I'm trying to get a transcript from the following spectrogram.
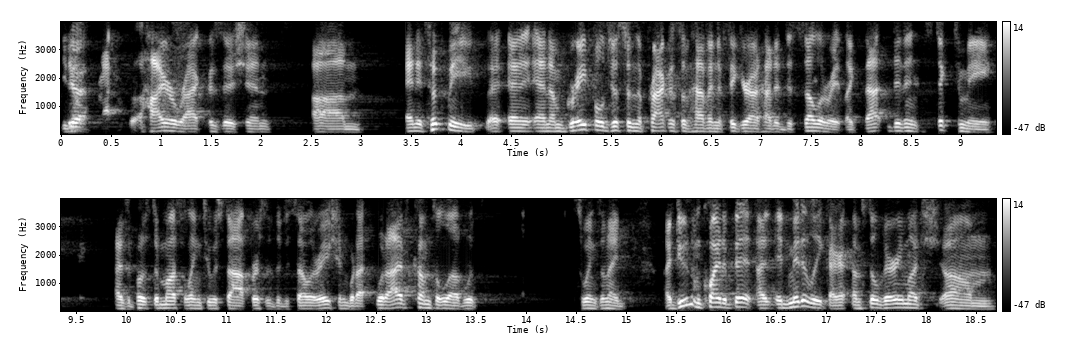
you know, yeah. higher rack position. Um, and it took me, and, and I'm grateful just in the practice of having to figure out how to decelerate. Like that didn't stick to me as opposed to muscling to a stop versus the deceleration. What I, what I've come to love with swings, and I, I do them quite a bit. I, admittedly, I, am still very much um,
